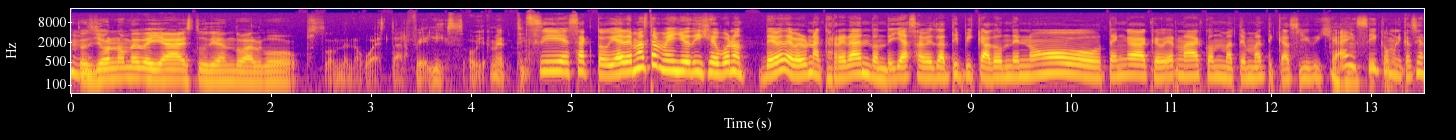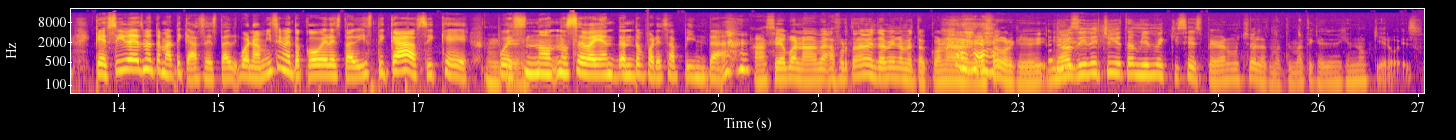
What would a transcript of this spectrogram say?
entonces yo no me veía estudiando algo pues, donde no voy a estar feliz, obviamente. Sí, exacto. Y además también yo dije, bueno, debe de haber una carrera en donde ya sabes, la típica, donde no tenga que ver nada con matemáticas. Y yo dije, ay, sí, comunicación. Que sí ves matemáticas. bueno, a mí sí me tocó ver estadística, así que pues no, no se vayan tanto por esa pinta. Ah, sí, bueno, afortunadamente a mí no me tocó nada de eso porque, no, sí, de hecho yo también me quise despegar mucho de las matemáticas. Yo dije, no quiero eso,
